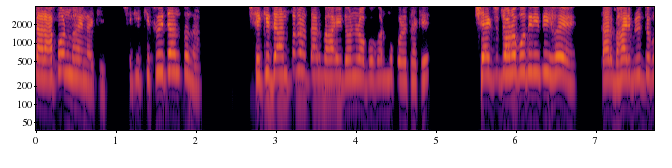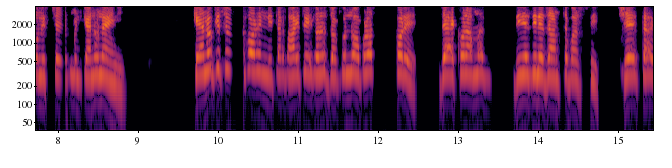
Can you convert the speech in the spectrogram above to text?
তার আপন ভাই নাকি? সে কি কিছুই জানতো না? সে কি জানতো না তার ভাই ধরনের অপকর্ম করে থাকে? সে একজন জনপ্রতিনিধি হয়ে তার ভাইয়ের বিরুদ্ধে কোনো স্টেটমেন্ট কেন নেয়নি? কেন কিছু করেননি? তার ভাই তো এই ধরনের জঘন্য অপরাধ করে, যা এখন আমরা দিনে দিনে জানতে পারছি। সে তার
